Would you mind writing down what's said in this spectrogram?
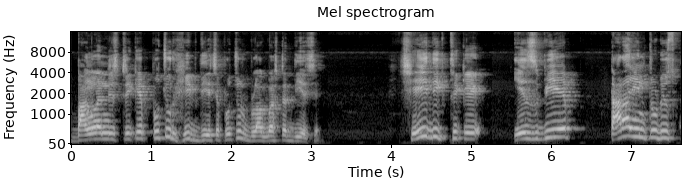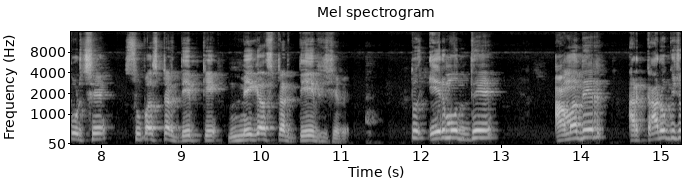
বাংলা ইন্ডাস্ট্রিকে প্রচুর হিট দিয়েছে, প্রচুর ব্লকবাস্টার দিয়েছে। সেই দিক থেকে এসবিএফ তারা ইন্ট্রোডিউস করছে সুপারস্টার দেবকে মেগাস্টার দেব হিসেবে। তো এর মধ্যে আমাদের আর কারও কিছু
